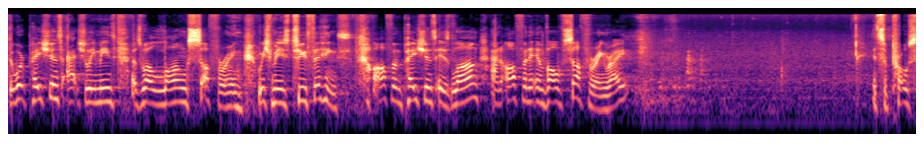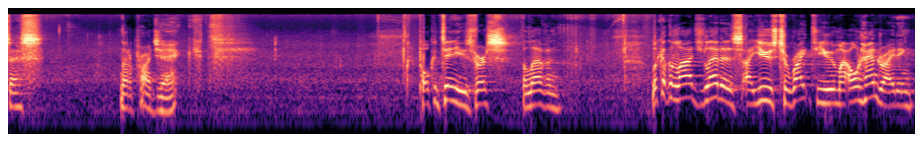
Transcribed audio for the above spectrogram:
The word patience actually means as well long suffering, which means two things. Often patience is long and often it involves suffering, right? It's a process, not a project. Paul continues, verse 11. Look at the large letters I used to write to you in my own handwriting.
